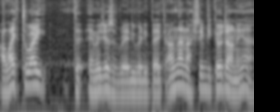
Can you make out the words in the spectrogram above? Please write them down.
I like the way the images are really, really big. And then actually, if you go down here,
